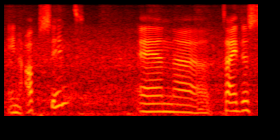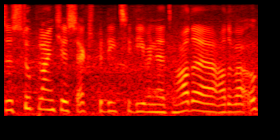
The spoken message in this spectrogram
in absint. En uh, tijdens de stoeplandjes-expeditie die we net hadden, hadden we ook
